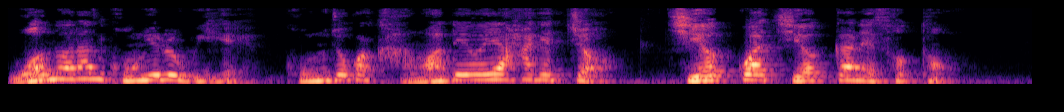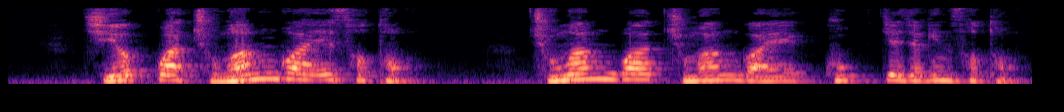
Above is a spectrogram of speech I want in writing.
원활한 공유를 위해 공조가 강화되어야 하겠죠. 지역과 지역 간의 소통, 지역과 중앙과의 소통, 중앙과 중앙과의 국제적인 소통,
